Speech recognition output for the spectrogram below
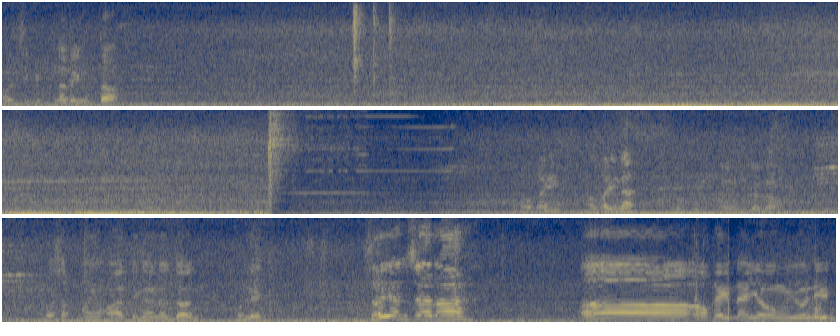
O, skip na rin to. Okay, okay na. Ayun, galaw. Basak na yung ating ano doon, ulit. So yan sir ah. Ah, okay na yung unit,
